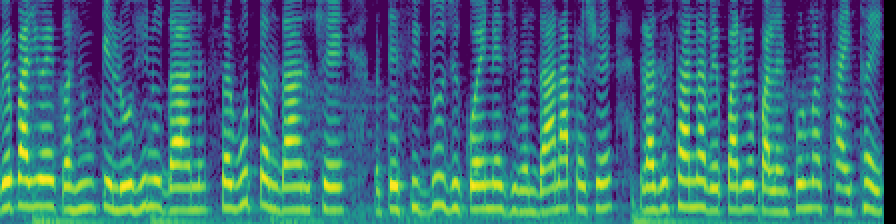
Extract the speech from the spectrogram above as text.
વેપારીઓએ કહ્યું કે લોહીનું દાન સર્વોત્તમ દાન છે. તે સીધું જ કોઈને જીવન દાન આપે છે. રાજસ્થાનના વેપારીઓ પાલનપુરમાં સ્થાયી થઈ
